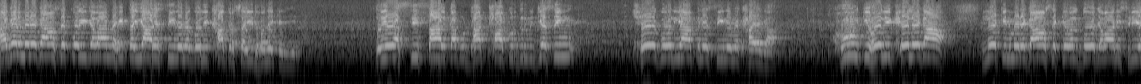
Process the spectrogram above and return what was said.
अगर मेरे गाँव से कोई जवान नहीं तैयार है सीने में गोली खाकर शहीद होने के लिए तो ये अस्सी साल का बुढ़ा ठाकुर दुर्विजय सिंह छह गोलियाँ अपने सीने में खाएगा खून की होली खेलेगा लेकिन मेरे गाँव से केवल दो जवान इसलिए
